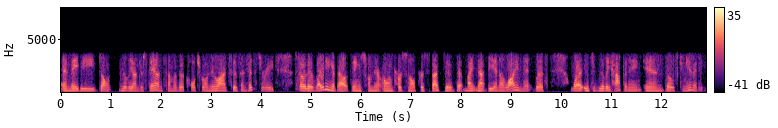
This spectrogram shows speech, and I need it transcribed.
and maybe don't really understand some of the cultural nuances and history. So, they're writing about things from their own personal perspective that might not be in alignment with what is really happening in those communities.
